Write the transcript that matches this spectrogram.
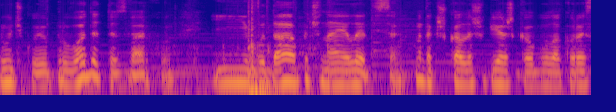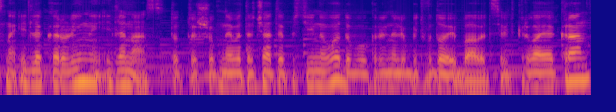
ручкою проводите зверху, і вода починає литися. Ми так шукали, щоб іграшка була корисна і для Кароліни, і для нас. Тобто, щоб не витрачати постійно воду, бо Кароліна любить водою бавитися. Відкриває кран,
